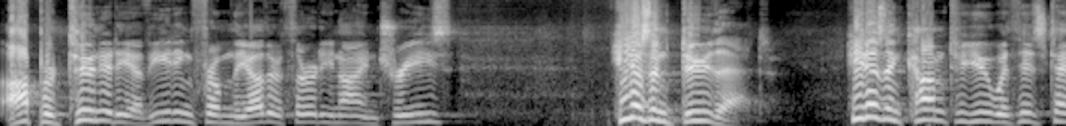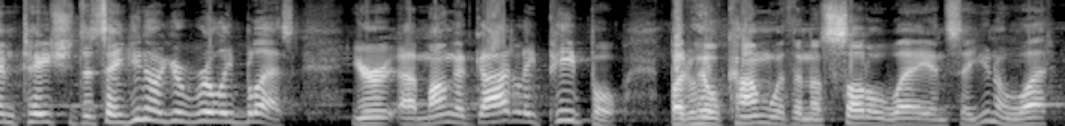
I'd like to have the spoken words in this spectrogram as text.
opportunity of eating from the other 39 trees. He doesn't do that. He doesn't come to you with his temptations and say, You know, you're really blessed. You're among a godly people. But he'll come with in a subtle way and say, You know what?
